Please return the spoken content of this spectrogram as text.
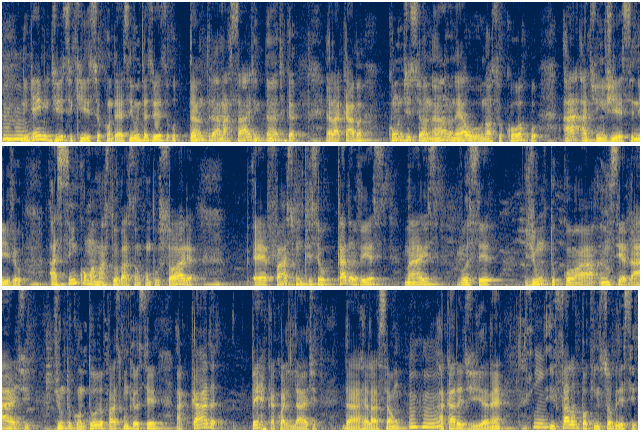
Uhum. Ninguém me disse que isso acontece e muitas vezes o tantra, a massagem tântrica, ela acaba condicionando né, o, o, nosso corpo a atingir esse nível. Assim como a masturbação compulsória é, faz com que seu cada vez mais você junto com a ansiedade, junto com tudo, faz com que você a cada perca a qualidade da relação uhum. a cada dia, né? Sim. E fala um pouquinho sobre esse,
